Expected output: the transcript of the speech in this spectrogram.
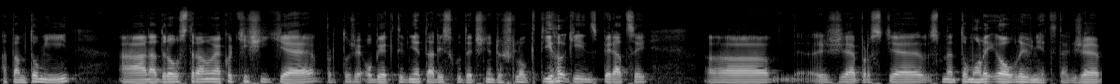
a tam to mít, a na druhou stranu jako těší tě, protože objektivně tady skutečně došlo k té velké inspiraci, Uh, že prostě jsme to mohli i ovlivnit. Takže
